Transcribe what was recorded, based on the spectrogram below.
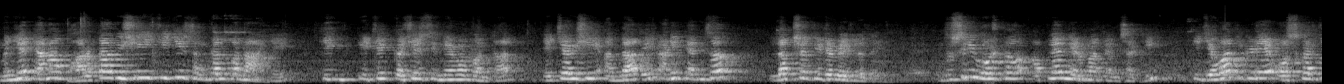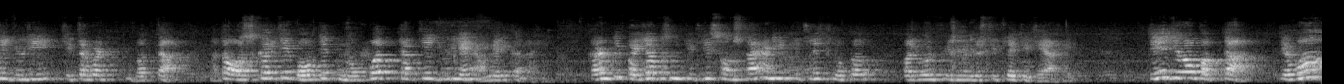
म्हणजे त्यांना भारताविषयीची जी संकल्पना आहे की इथे कसे सिनेमा बनतात याच्याविषयी अंदाज येईल आणि त्यांचं लक्ष तिथे वेधलं जाईल. दुसरी गोष्ट आपल्या निर्मात्यांसाठी की जेव्हा तिकडे ऑस्करची ज्युरी चित्रपट बघतात आता ऑस्करचे बहुतेक नव्वद टक्के ज्युरी हे अमेरिकन आहे. कारण ती पहिल्यापासून तिथली संस्था आहे आणि तिथलेच लोक हॉलिवूड फिल्म इंडस्ट्रीतले तिथे आहेत. ते जेव्हा बघतात तेव्हा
